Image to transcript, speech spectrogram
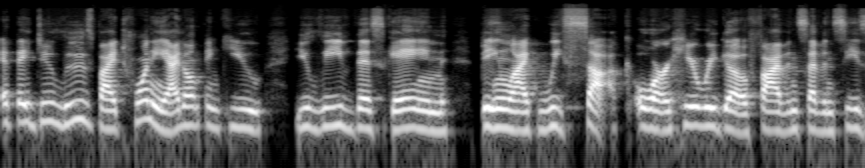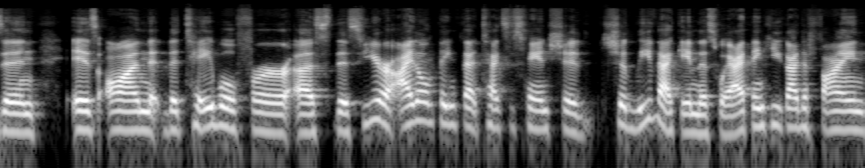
if they do lose by 20, I don't think you you leave this game being like we suck or here we go, 5 and 7 season is on the table for us this year. I don't think that Texas fans should should leave that game this way. I think you got to find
